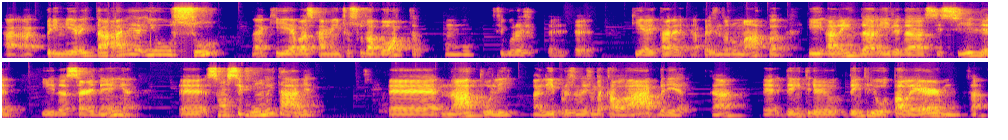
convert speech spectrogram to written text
A, a primeira Itália e o sul né, que é basicamente o sul da bota, como figura é, que a Itália apresenta no mapa, e além da ilha da Sicília e da Sardenha, é, são a segunda Itália. É, Nápoles, ali, por exemplo, região da Calábria, tá? É, dentre, dentre o Palermo, tá?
